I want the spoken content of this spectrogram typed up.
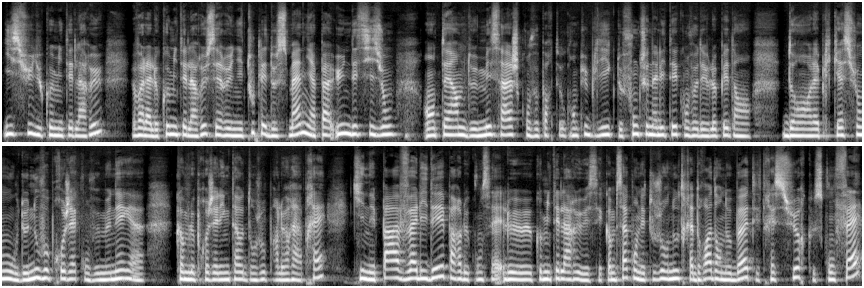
issu du comité de la rue. Voilà, le comité de la rue s'est réuni toutes les deux semaines. Il n'y a pas une décision en termes de messages qu'on veut porter au grand public, de fonctionnalités qu'on veut développer dans dans l'application ou de nouveaux projets qu'on veut mener, euh, comme le projet LinkedOut dont je vous parlerai après, qui n'est pas validé par le, conseil, le comité de la rue. Et c'est comme ça qu'on est toujours, nous, très droit dans nos bottes et très sûr que ce qu'on fait,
